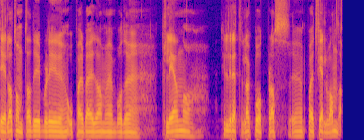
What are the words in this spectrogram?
del av tomta di blir opparbeida med både plen og tilrettelagt båtplass på et fjellvann, da.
